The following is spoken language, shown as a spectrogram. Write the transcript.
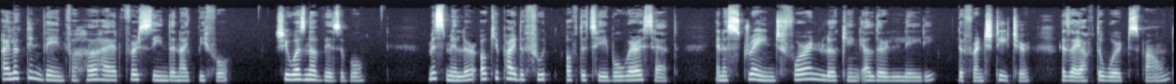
I looked in vain for her I had first seen the night before. She was not visible. Miss Miller occupied the foot of the table where I sat, and a strange, foreign looking elderly lady, the French teacher, as I afterwards found,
